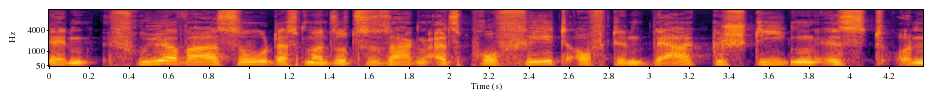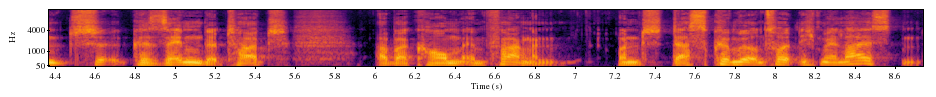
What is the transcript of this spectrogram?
Denn früher war es so, dass man sozusagen als Prophet auf den Berg gestiegen ist und gesendet hat, aber kaum empfangen. Und das können wir uns heute nicht mehr leisten.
